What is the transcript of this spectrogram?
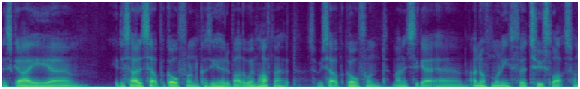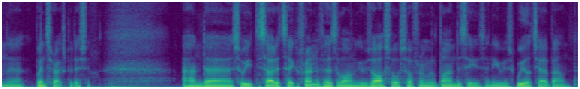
this guy he, um, he decided to set up a GoFund because he heard about the Wim Hof method. So we set up a GoFund, managed to get uh, enough money for two slots on the winter expedition. And uh, so he decided to take a friend of his along who was also suffering with Lyme disease and he was wheelchair bound.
